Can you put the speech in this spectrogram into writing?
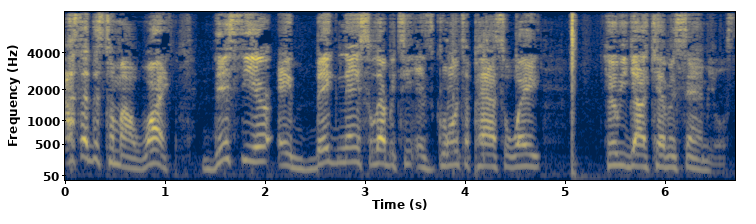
I said this to my wife. This year, a big name celebrity is going to pass away. Here we got Kevin Samuels.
